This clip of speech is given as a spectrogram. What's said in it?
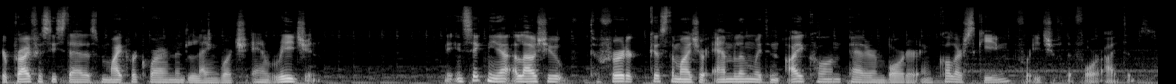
your privacy status, mic requirement, language and region. The insignia allows you to further customize your emblem with an icon, pattern, border and color scheme for each of the four items.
